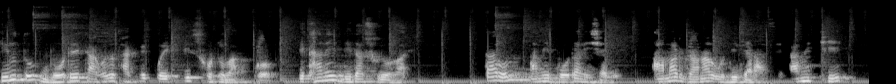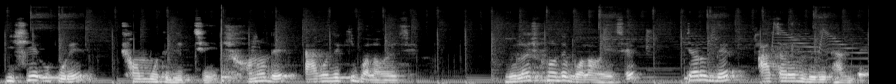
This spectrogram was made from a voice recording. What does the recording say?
কিন্তু ভোটের কাগজে থাকবে কয়েকটি ছোট বাক্য। এখানেই দ্বিধা শুরু হয়। কারণ আমি ভোটার হিসাবে আমার জানার অধিকার আছে। আমি ঠিক কিসের উপরে সম্মতি দিচ্ছি? সনদে, কাগজে কি বলা হয়েছে? জুলাই সনদে বলা হয়েছে, বিচারকদের আচরণ বিধি থাকবে।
